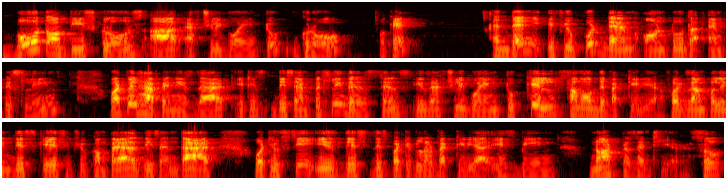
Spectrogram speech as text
both of these clones are actually going to grow. Okay, and then if you put them onto the ampicillin, what will happen is that it is this ampicillin resistance is actually going to kill some of the bacteria. For example, in this case, if you compare this and that, what you see is this this particular bacteria is being not present here. So,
